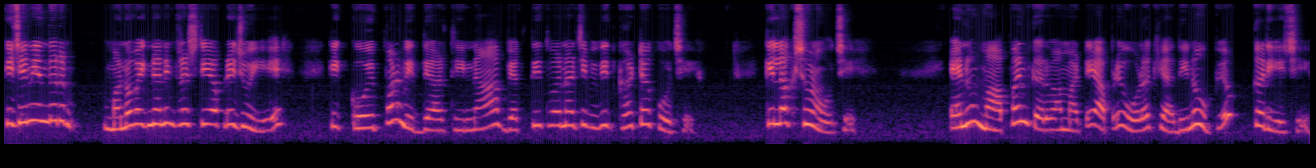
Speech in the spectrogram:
કે જેની અંદર મનોવૈજ્ઞાનિક દ્રષ્ટિએ આપણે જોઈએ કે કોઈ પણ વિદ્યાર્થીના વ્યક્તિત્વના જે વિવિધ ઘટકો છે, કે લક્ષણો છે, એનું માપન કરવા માટે આપણે ઓળખ યાદીનો ઉપયોગ કરીએ છીએ.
